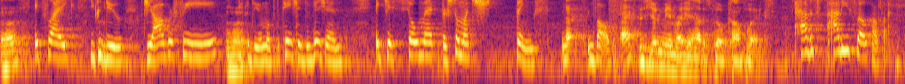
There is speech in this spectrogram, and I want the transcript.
Uh-huh. It's like you can do geography, Uh-huh. you can do multiplication, division. It's just so much. There's so much things in- Uh, involved. Ask this young man right here how to spell complex. How does how do you spell complex?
